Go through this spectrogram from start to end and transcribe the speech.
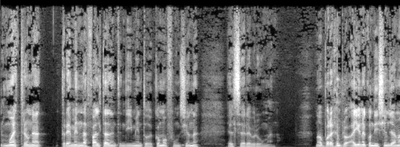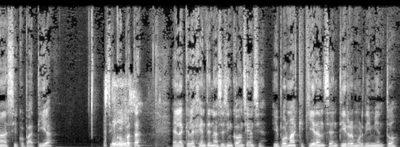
muestra una tremenda falta de entendimiento de cómo funciona el cerebro humano. ¿No? Por ejemplo, hay una condición llamada psicopatía, Sí. psicópata, en la que la gente nace sin conciencia. Y por más que quieran sentir remordimiento,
